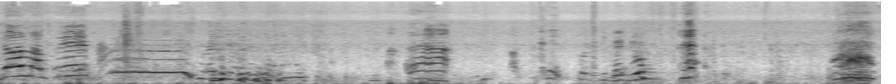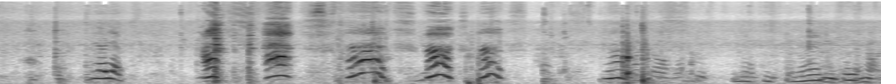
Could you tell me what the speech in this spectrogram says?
โดนหลับพิษ เฮ็ดอยู่ เดี๋ยวอย่างฮ่าฮ่าฮ่าฮ่าฮ่า อืมจังหน่อย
